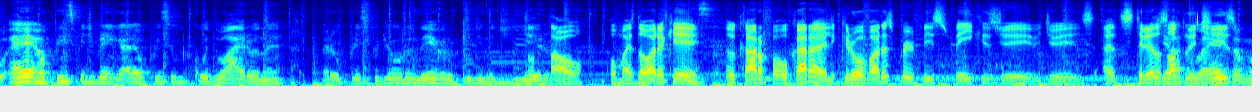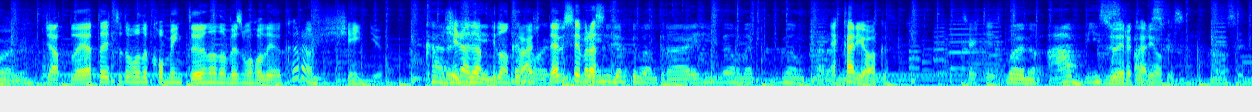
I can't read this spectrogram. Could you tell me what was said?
o- É, o príncipe de Bengala é o príncipe de Kuduairo, né? Era o príncipe de Ouro Negro pedindo dinheiro. Total. O mais da hora é que Isso. o cara, o cara, ele criou vários perfis fakes de, de estrelas De do atleta, atletismo, mano. de atleta e todo mundo comentando no mesmo rolê. O cara é um gênio. Cara, Gênio da gênio. pilantragem. Cara, Deve ser gênio brasileiro. da pilantragem. Não, não é. Não, cara. É não- carioca. Certeza. Mano, absurdo. Zoeira cariocas. Absurdo.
